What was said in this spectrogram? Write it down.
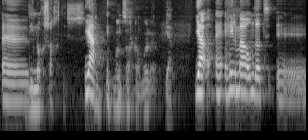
eh, Die nog zacht is. ja, Wat het zacht kan worden. Ja, eh, helemaal omdat. eh,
